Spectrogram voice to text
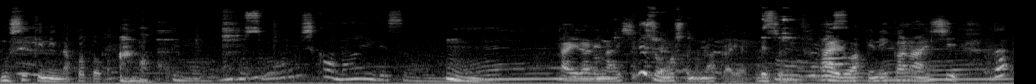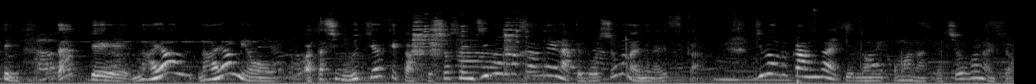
無責任な言葉あでも本当それしかないですもんね、入られないしねその人の中へ別に。入るわけにいかないし、だってだって悩悩みを私に打ち明けたって所詮自分が考えなきゃどうしようもないじゃないですか、自分が考えて飲み込まなきゃしょうがないでしょ、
